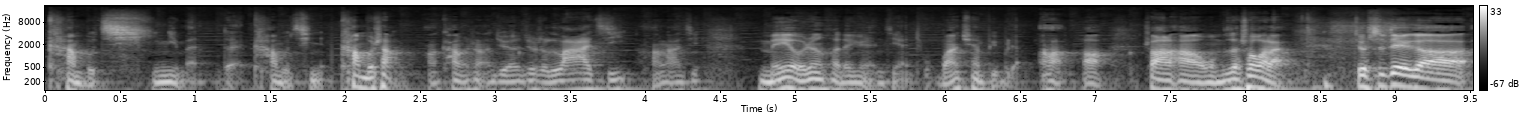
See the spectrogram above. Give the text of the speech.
看不起你们，对，看不起你，看不上啊，看不上，觉得就是垃圾啊，垃圾。没有任何的远见，就完全比不了啊！好，说完了啊，我们再说回来，就是这个，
